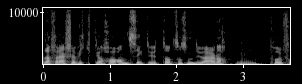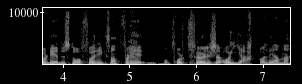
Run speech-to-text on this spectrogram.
Så Derfor er det så viktig å ha ansikt utad, sånn som du er, da. For, for det du står for. ikke sant? Fordi folk føler seg 'oi, jeg er ikke alene'.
